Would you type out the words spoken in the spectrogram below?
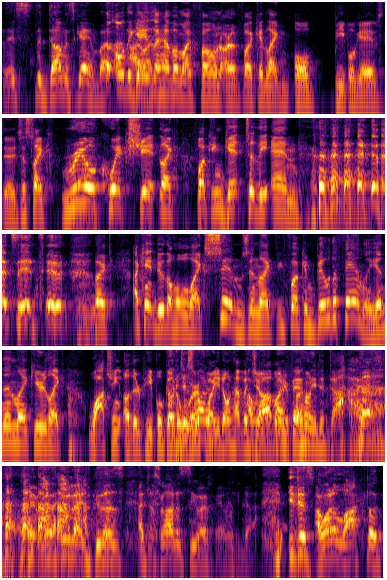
it's the dumbest game, but All the I games like I it. have on my phone are fucking like old people games, dude. Just like real quick shit. Like fucking get to the end. That's it, dude. Like I can't do the whole like Sims and like you fucking build a family and then like you're like watching other people go I to just work wanna- while you don't have a I job want on my your family phone. to die. when, I, when I do those, I just want to see my family die. You just I want to lock the,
